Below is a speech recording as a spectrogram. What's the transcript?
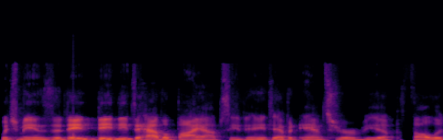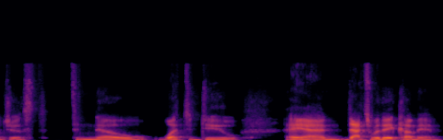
which means that they they need to have a biopsy. They need to have an answer via pathologist to know what to do and that's where they come in.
